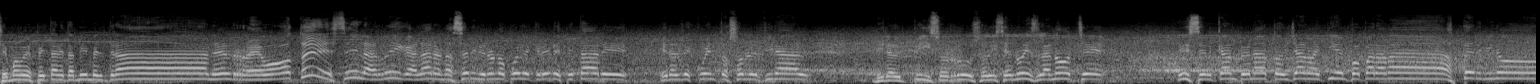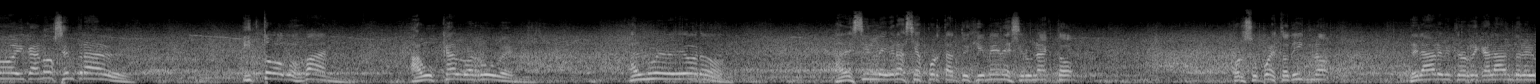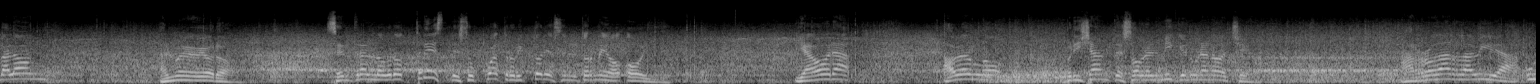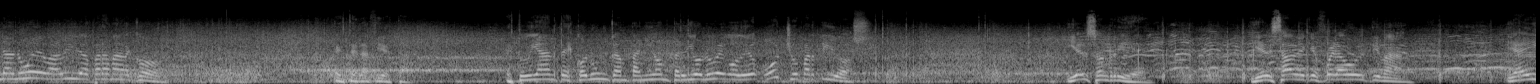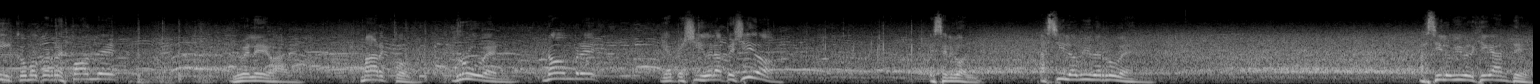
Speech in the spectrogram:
Se mueve Espetare también Beltrán. El rebote se la regalaron a Serbia. No lo puede creer Espetare. Era el descuento sobre el final. Mira el piso ruso. Dice, no es la noche. Es el campeonato y ya no hay tiempo para más. Terminó y ganó Central. Y todos van a buscarlo a Rubén. Al 9 de oro. A decirle gracias por tanto. Y Jiménez en un acto, por supuesto, digno del árbitro recalándole el balón al 9 de oro. Central logró tres de sus cuatro victorias en el torneo hoy. Y ahora a verlo brillante sobre el mic en una noche. A rodar la vida, una nueva vida para Marco. Esta es la fiesta. Estudiantes con un campañón perdió luego de ocho partidos. Y él sonríe. Y él sabe que fue la última. Y ahí, como corresponde, lo elevan. Marco, Rubén, nombre y apellido. El apellido es el gol. Así lo vive Rubén. Así lo vive el gigante.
